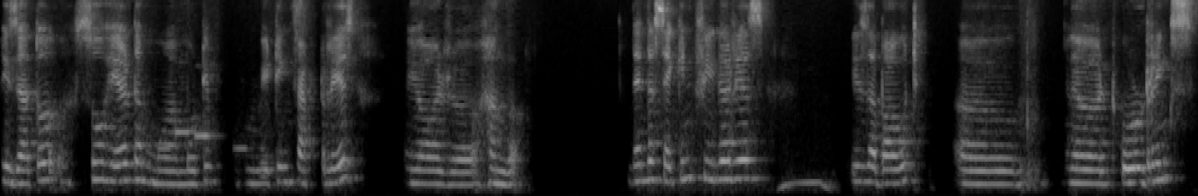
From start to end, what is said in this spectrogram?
pizza. So, so here the motivating factor is your uh, hunger. Then the second figure is is about uh, the cold drinks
